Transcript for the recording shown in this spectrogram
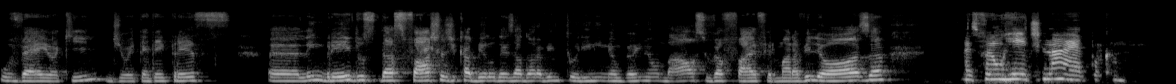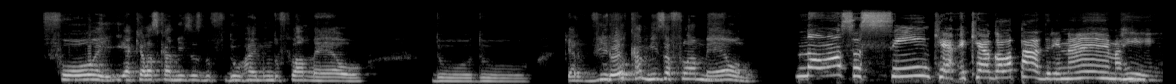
o velho aqui, de 83, uh, lembrei dos, das faixas de cabelo da Isadora Venturini, Meu Bem e Meu Mal, Silvia Pfeiffer, maravilhosa. Mas foi um hit na época. Foi, e aquelas camisas do, do Raimundo Flamel, do, do, que era, virou camisa Flamel Nossa, sim, que é, que é a gola padre, né, Marie?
